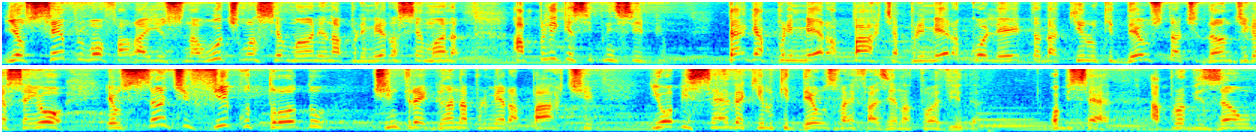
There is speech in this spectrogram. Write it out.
E eu sempre vou falar isso na última semana e na primeira semana. Aplique esse princípio. Pegue a primeira parte, a primeira colheita daquilo que Deus está te dando. Diga, Senhor, eu santifico todo, te entregando a primeira parte. E observe aquilo que Deus vai fazer na tua vida. Observe a provisão,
